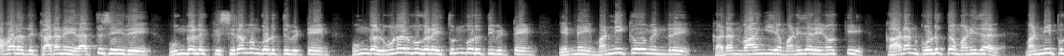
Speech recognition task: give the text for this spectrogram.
அவரது கடனை ரத்து செய்து உங்களுக்கு சிரமம் கொடுத்து விட்டேன் உங்கள் உணர்வுகளை துன்புறுத்தி விட்டேன். என்னை மன்னிக்கவும் என்று கடன் வாங்கிய மனிதரை நோக்கி கடன் கொடுத்த மனிதர் மன்னிப்பு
